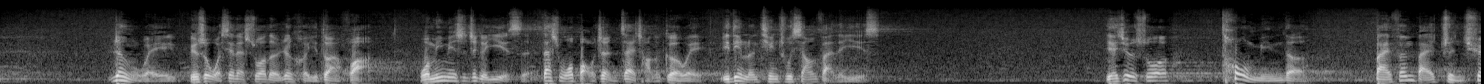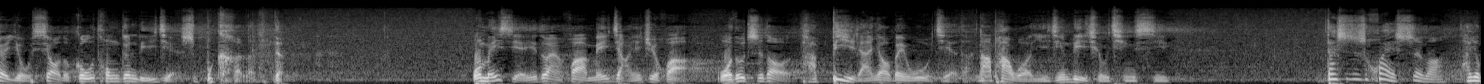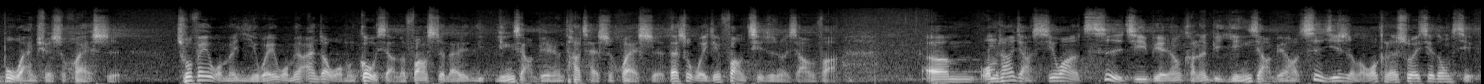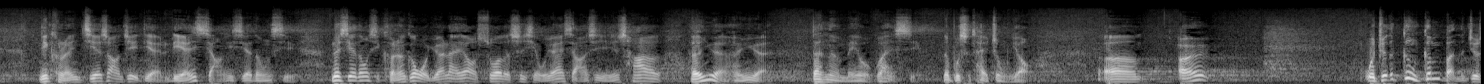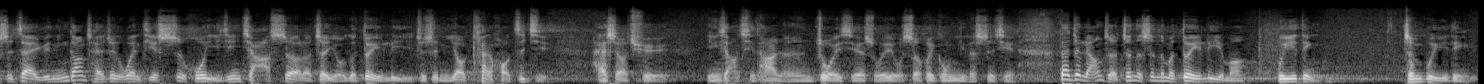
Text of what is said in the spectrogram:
认为，比如说我现在说的任何一段话。我明明是这个意思，但是我保证在场的各位一定能听出相反的意思。也就是说，透明的、百分百准确有效的沟通跟理解是不可能的。我每写一段话，每讲一句话，我都知道它必然要被误解的，哪怕我已经力求清晰。但是这是坏事吗？它又不完全是坏事。除非我们以为我们要按照我们构想的方式来影响别人，它才是坏事。但是我已经放弃这种想法。嗯，我们常常讲，希望刺激别人可能比影响别人好。刺激是什么？我可能说一些东西，你可能接上这点，联想一些东西。那些东西可能跟我原来要说的事情，我原来想的事情已经差很远很远，但那没有关系，那不是太重要。呃，而。我觉得更根本的就是在于，您刚才这个问题似乎已经假设了这有一个对立，就是你要看好自己，还是要去影响其他人，做一些所谓有社会公益的事情。但这两者真的是那么对立吗？不一定，真不一定。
